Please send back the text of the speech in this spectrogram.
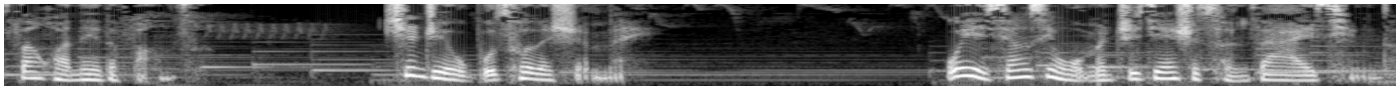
三环内的房子，甚至有不错的审美。我也相信我们之间是存在爱情的。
